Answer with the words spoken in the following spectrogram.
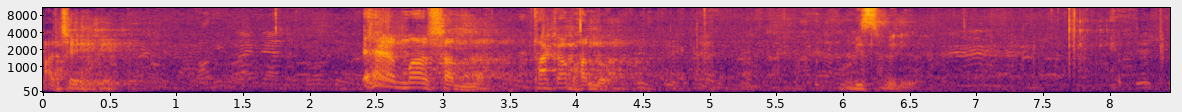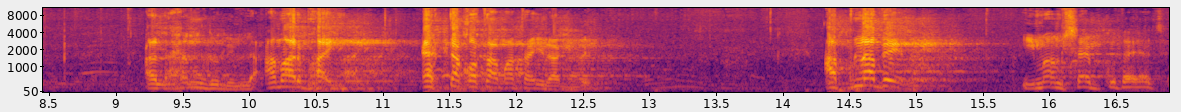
আছে। মাশাল্লাহ থাকা ভালো। আলহামদুলিল্লাহ। আমার ভাই, একটা কথা মাথায় রাখবেন। আপনাদের ইমাম সাহেব কোথায় আছে?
